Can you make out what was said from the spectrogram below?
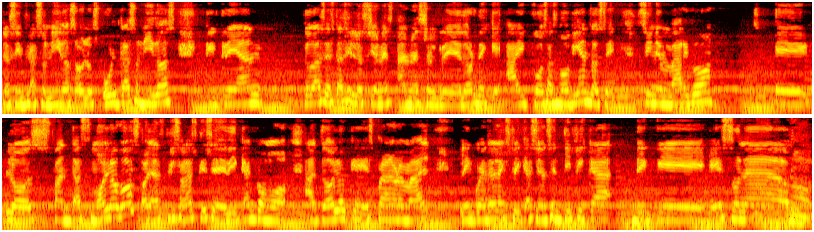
los infrasonidos o los ultrasonidos que crean todas estas ilusiones a nuestro alrededor de que hay cosas moviéndose. Sin embargo, eh, los fantasmólogos o las personas que se dedican como a todo lo que es paranormal le encuentran la explicación científica de que es una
